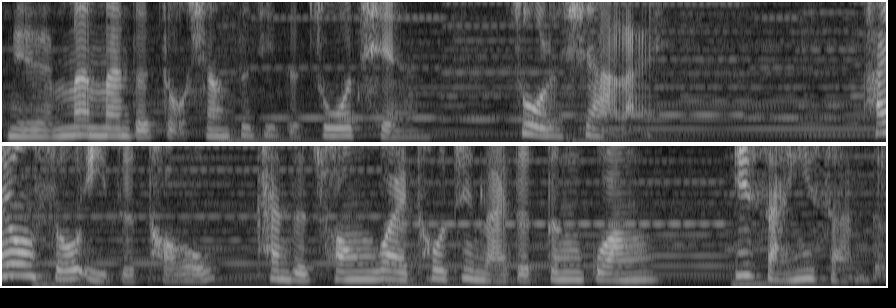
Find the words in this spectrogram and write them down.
女人慢慢地走向自己的桌前，坐了下来。她用手倚着头，看着窗外透进来的灯光，一闪一闪的。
